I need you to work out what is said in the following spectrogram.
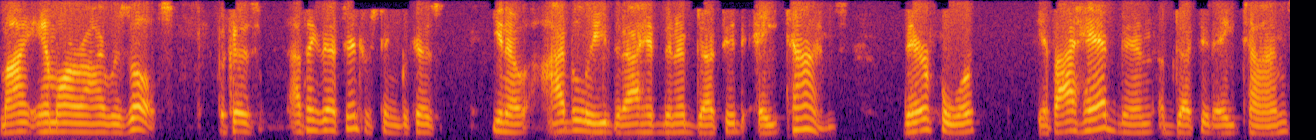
my MRI results because I think that's interesting because, you know, I believe that I have been abducted eight times. Therefore, if I had been abducted eight times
